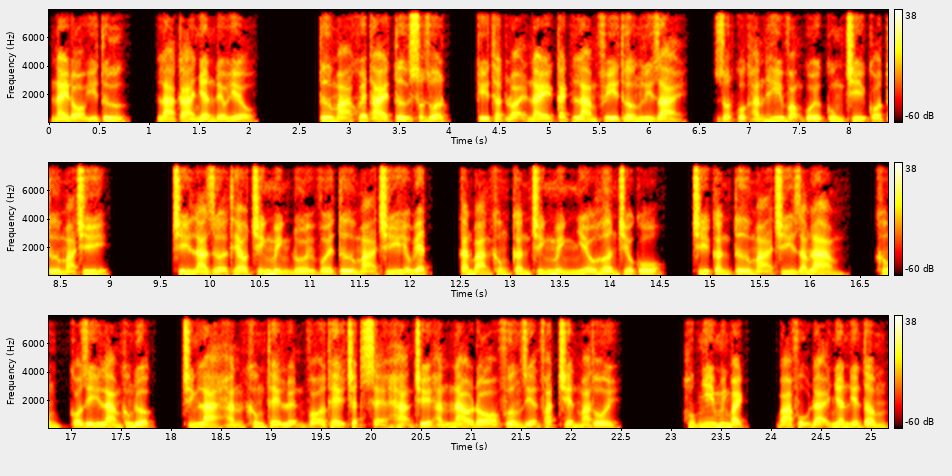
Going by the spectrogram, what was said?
Này đó ý tứ, là cá nhân đều hiểu. Tư mã khuyết ái tử sốt ruột, kỳ thật loại này cách làm phi thường lý giải, rốt cuộc hắn hy vọng cuối cùng chỉ có tư mã trí. Chỉ là dựa theo chính mình đối với tư mã trí hiểu biết, căn bản không cần chính mình nhiều hơn chiếu cố, chỉ cần tư mã trí dám làm, không có gì làm không được, chính là hắn không thể luyện võ thể chất sẽ hạn chế hắn nào đó phương diện phát triển mà thôi. Húc Nhi minh bạch, bá phụ đại nhân yên tâm,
